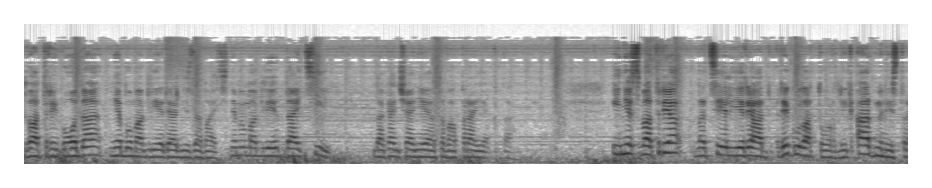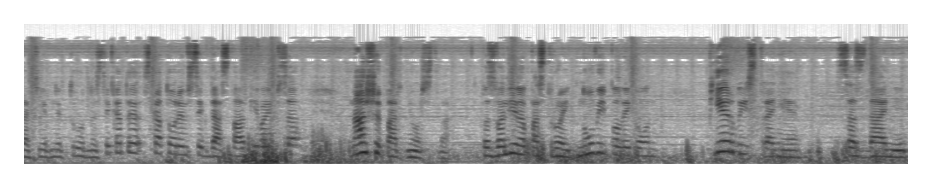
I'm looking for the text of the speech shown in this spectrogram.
2-3 года, не бы могли реализовать, не бы могли дойти до окончания этого проекта. И несмотря на целый ряд регуляторных, административных трудностей, с которыми всегда сталкиваемся, наше партнерство позволило построить новый полигон, первый в стране, созданный,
